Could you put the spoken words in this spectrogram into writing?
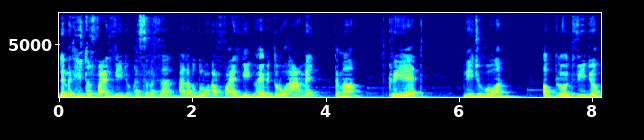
لما تيجي ترفع الفيديو هسه مثلا أنا بدي أروح أرفع الفيديو. هي بدي أروح أعمل تمام؟ create نيجي هون upload فيديو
